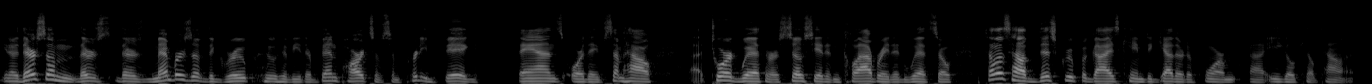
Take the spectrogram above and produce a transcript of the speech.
you know there's some there's there's members of the group who have either been parts of some pretty big bands or they've somehow uh, toured with or associated and collaborated with. So tell us how this group of guys came together to form uh, ego kill talent.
